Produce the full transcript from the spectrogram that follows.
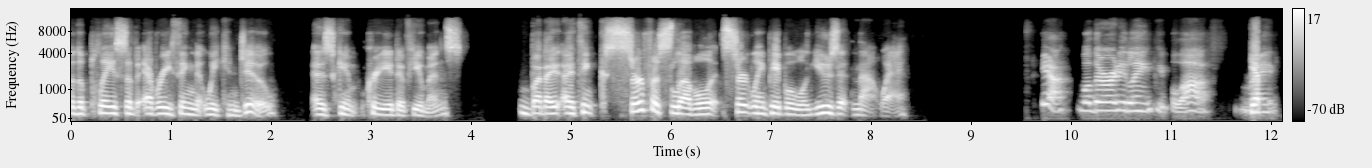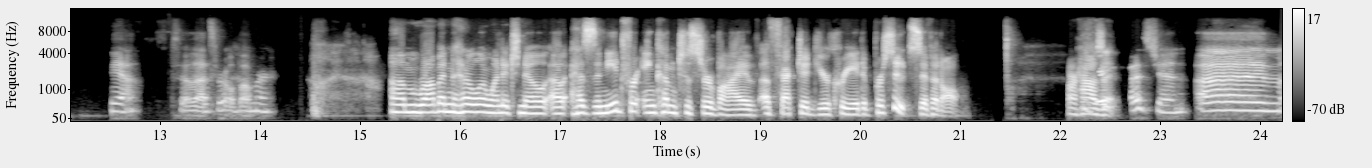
the place of everything that we can do as creative humans. But I, I think surface level, it, certainly people will use it in that way. Yeah. Well, they're already laying people off, right? Yep. Yeah. So that's a real bummer. Um, Robin Heller wanted to know uh, Has the need for income to survive affected your creative pursuits, if at all? Or how's it? Question. Um,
